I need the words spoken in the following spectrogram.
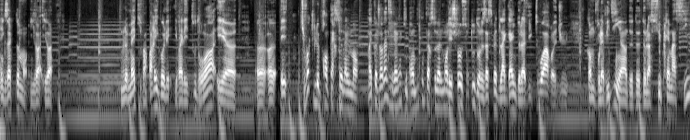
Exactement. Il va, il va. Le mec, il va pas rigoler. Il va aller tout droit et euh, euh, euh, et tu vois qu'il le prend personnellement. Michael Jordan, c'est quelqu'un qui prend beaucoup personnellement les choses, surtout dans les aspects de la gagne, de la victoire, du, comme vous l'avez dit, hein, de, de, la suprématie.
